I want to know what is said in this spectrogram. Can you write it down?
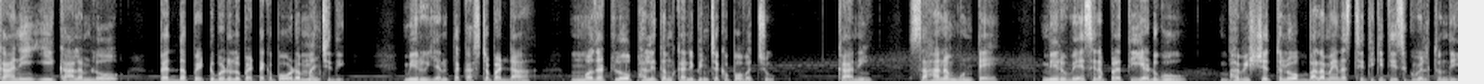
కానీ ఈ కాలంలో పెద్ద పెట్టుబడులు పెట్టకపోవడం మంచిది. మీరు ఎంత కష్టపడ్డా మొదట్లో ఫలితం కనిపించకపోవచ్చు. కానీ సహనం ఉంటే మీరు వేసిన ప్రతి అడుగు భవిష్యత్తులో బలమైన స్థితికి తీసుకువెళ్తుంది.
